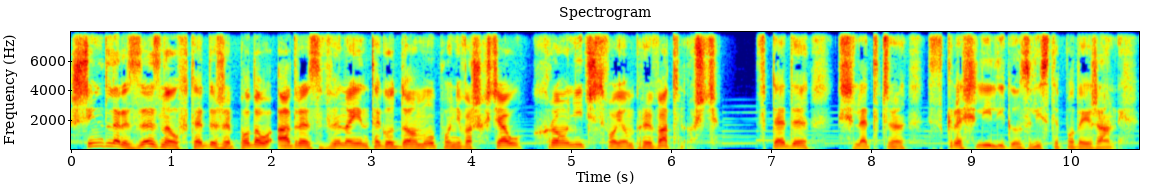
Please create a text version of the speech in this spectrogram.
Schindler zeznał wtedy, że podał adres wynajętego domu, ponieważ chciał chronić swoją prywatność. Wtedy śledczy skreślili go z listy podejrzanych.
